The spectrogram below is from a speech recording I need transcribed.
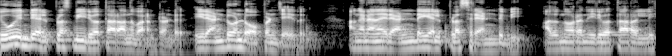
Two into L plus B ഇരുപത്താറാന്ന് പറഞ്ഞിട്ടുണ്ട്. ഈ രണ്ട് കൊണ്ട് ഓപ്പൺ ചെയ്ത്. അങ്ങനെയാണ് രണ്ട് എൽ പ്ലസ് രണ്ട് ബി അതെന്ന് പറയുന്നത് ഇരുപത്താറല്ലേ?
